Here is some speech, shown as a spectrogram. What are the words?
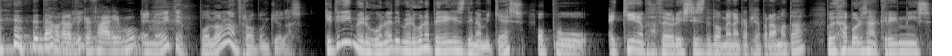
δεν τα έβγαλα από το Εννοείται. κεφάλι μου. Εννοείται, πολλών ανθρώπων κιόλας. Και τι δημιουργούν, δημιουργούν περίεργες δυναμικές, όπου εκείνα που θα θεωρήσεις δεδομένα κάποια πράγματα, που δεν θα μπορείς να κρίνεις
